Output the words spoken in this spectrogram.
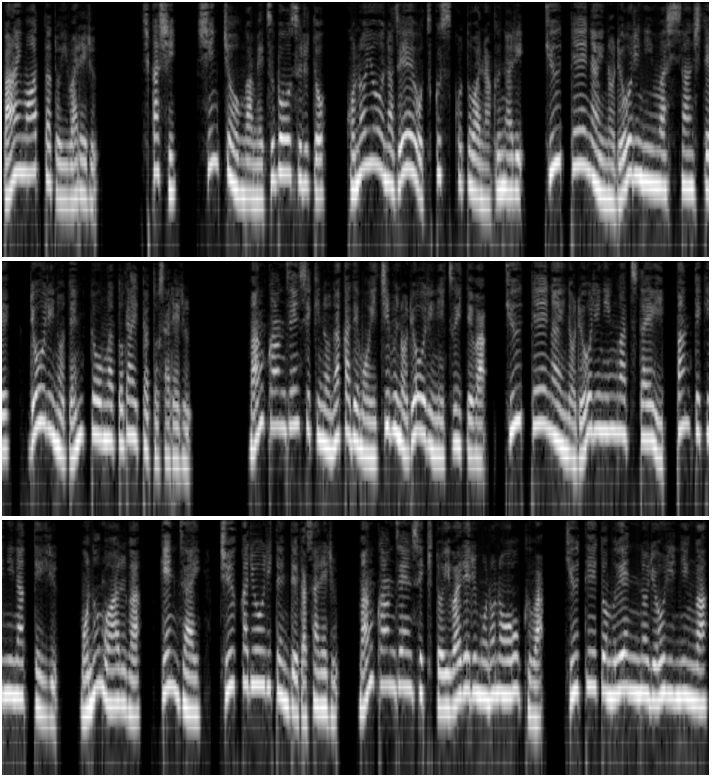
場合もあったと言われる。しかし、清朝が滅亡すると、このような税を尽くすことはなくなり、宮廷内の料理人は試算して、料理の伝統が途絶えたとされる。満漢全席の中でも一部の料理については、宮廷内の料理人が伝え一般的になっているものもあるが、現在、中華料理店で出される満漢全席と言われるものの多くは、宮廷と無縁の料理人が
